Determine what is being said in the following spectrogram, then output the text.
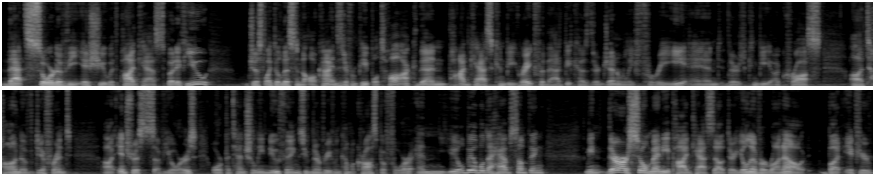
that's sort of the issue with podcasts. But if you just like to listen to all kinds of different people talk, then podcasts can be great for that because they're generally free and there can be across a ton of different uh, interests of yours or potentially new things you've never even come across before, and you'll be able to have something. I mean, there are so many podcasts out there, you'll never run out, but if you're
